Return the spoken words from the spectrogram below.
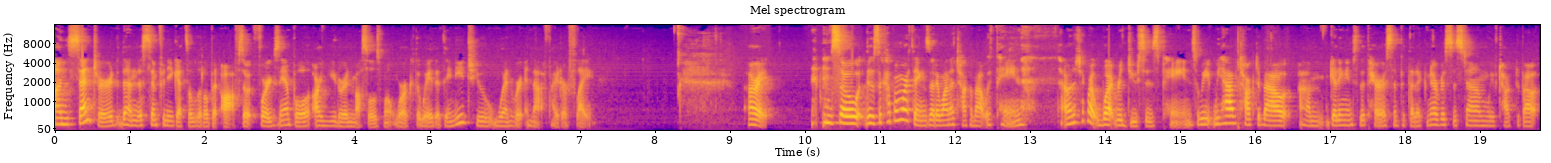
uncentered, then the symphony gets a little bit off. So, for example, our uterine muscles won't work the way that they need to when we're in that fight or flight. All right, so there's a couple more things that I want to talk about with pain. I want to talk about what reduces pain. So we, we have talked about um, getting into the parasympathetic nervous system. We've talked about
